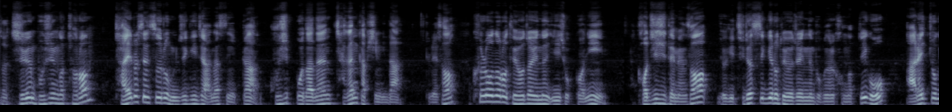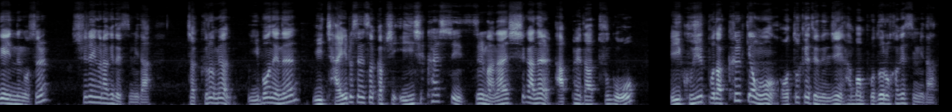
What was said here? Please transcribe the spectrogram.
자, 지금 보시는 것처럼 자이로 센서를 움직이지 않았으니까 90보다는 작은 값입니다. 그래서 클론으로 되어져 있는 이 조건이 거짓이 되면서 여기 들여쓰기로 되어져 있는 부분을 건너뛰고 아래쪽에 있는 것을 실행을 하게 됐습니다. 자 그러면 이번에는 이 자이로 센서 값이 인식할 수 있을 만한 시간을 앞에다 두고 이 90보다 클 경우 어떻게 되는지 한번 보도록 하겠습니다.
